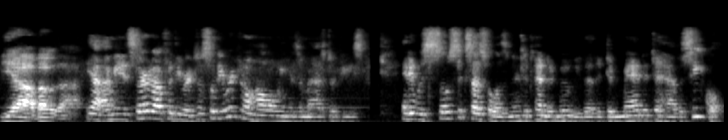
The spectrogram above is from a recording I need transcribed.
yeah, about that. Yeah, I mean, it started off with the original. So the original Halloween is a masterpiece, and it was so successful as an independent movie that it demanded to have a sequel.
